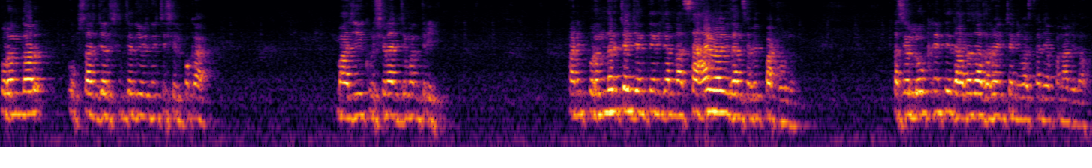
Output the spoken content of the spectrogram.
पुरंदर उपसा जलसिंचन योजनेचे शिल्पकार माजी कृषी राज्यमंत्री आणि पुरंदरच्या जनतेने ज्यांना सहा वेळा विधानसभेत पाठवलं असे लोकनेते दादा जाधव यांच्या निवासस्थानी आपण आलेलो आहोत.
